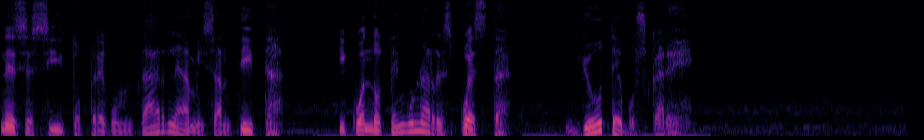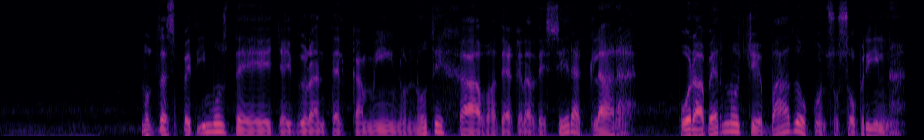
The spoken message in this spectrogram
necesito preguntarle a mi santita, y cuando tenga una respuesta, yo te buscaré. Nos despedimos de ella y durante el camino no dejaba de agradecer a Clara por habernos llevado con su sobrina,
